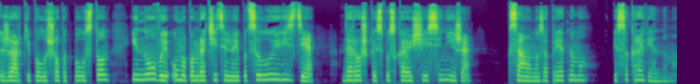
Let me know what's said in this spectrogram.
Жаркий полушепот-полустон и новые умопомрачительные поцелуи везде — дорожкой спускающейся ниже, к самому запретному и сокровенному.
